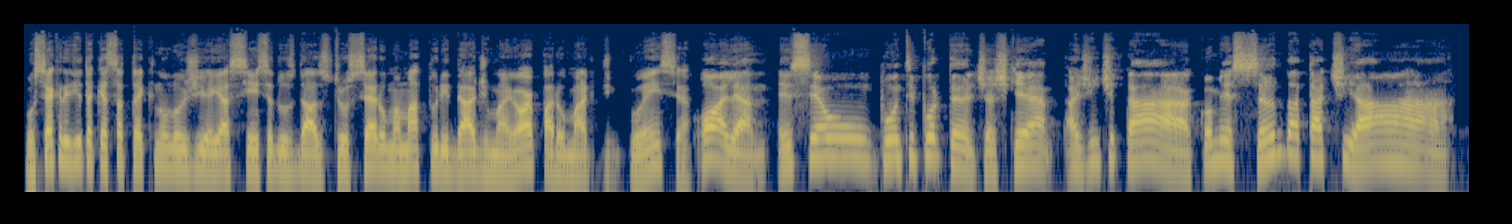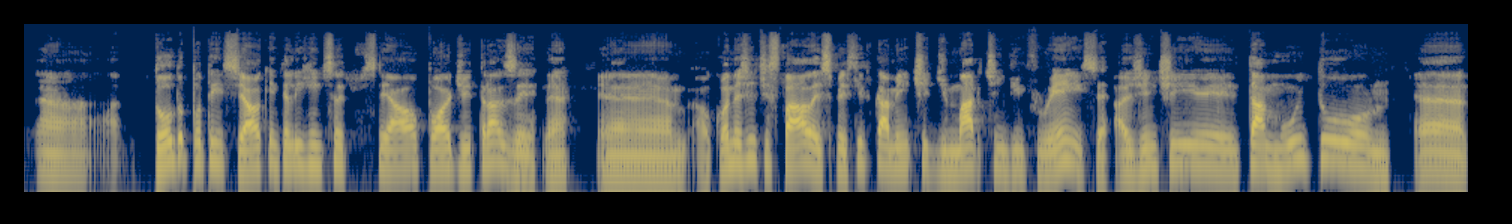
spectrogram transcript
Você acredita que essa tecnologia e a ciência dos dados trouxeram uma maturidade maior para o marketing de influência? Olha, esse é um ponto importante. Acho que é, a gente está começando a tatear uh, todo o potencial que a inteligência artificial pode trazer, né? É, quando a gente fala especificamente de marketing de influência, a gente está muito é,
